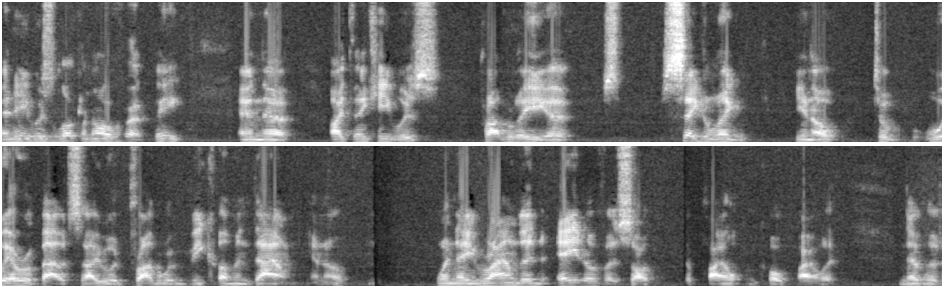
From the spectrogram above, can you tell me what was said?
and he was looking over at me, and uh, I think he was probably uh, signaling, you know, to whereabouts I would probably be coming down, you know. When they rounded eight of us up, the pilot and co-pilot never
